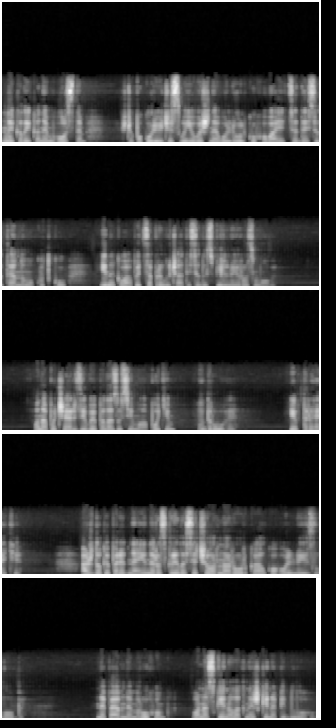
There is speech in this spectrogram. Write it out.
некликаним гостем, що, покурюючи свою вишневу люльку, ховається десь у темному кутку і не квапиться прилучатися до спільної розмови. Вона по черзі випила з усіма, потім вдруге і втретє, аж доки перед нею не розкрилася чорна рурка алкогольної злоби. Непевним рухом вона скинула книжки на підлогу.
